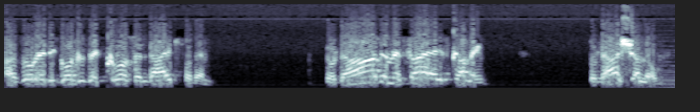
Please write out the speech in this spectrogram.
has already gone to the cross and died for them. So now the Messiah is coming. So now shalom.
